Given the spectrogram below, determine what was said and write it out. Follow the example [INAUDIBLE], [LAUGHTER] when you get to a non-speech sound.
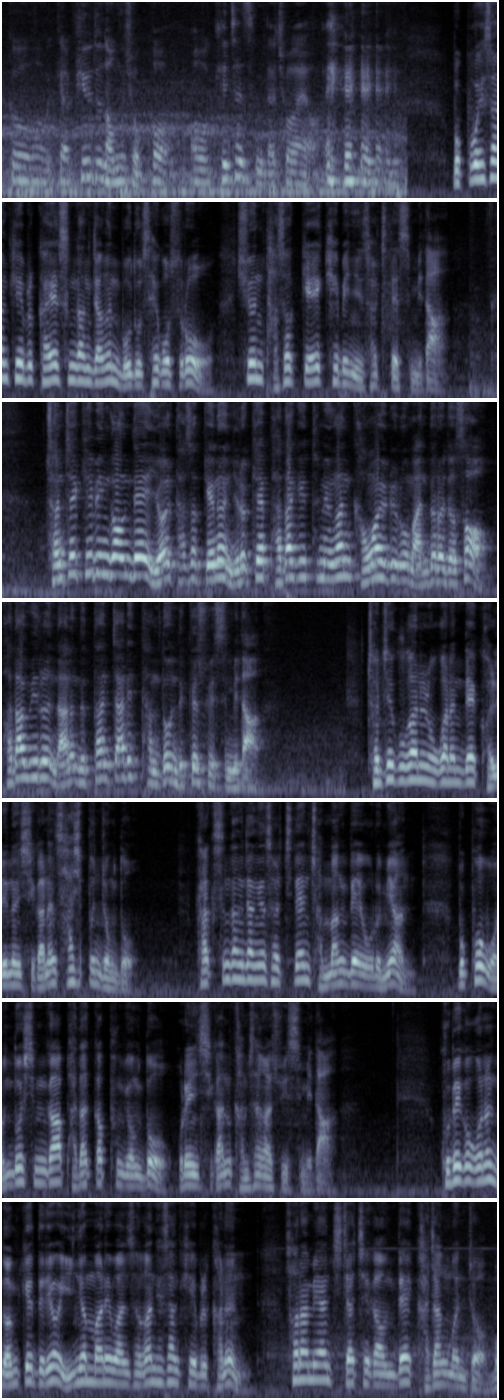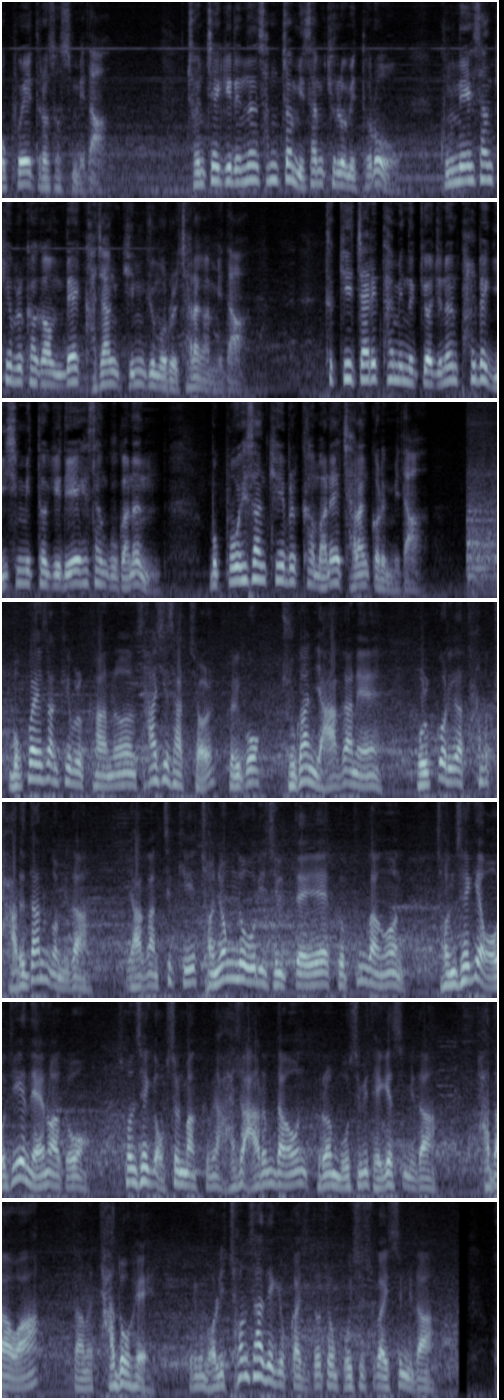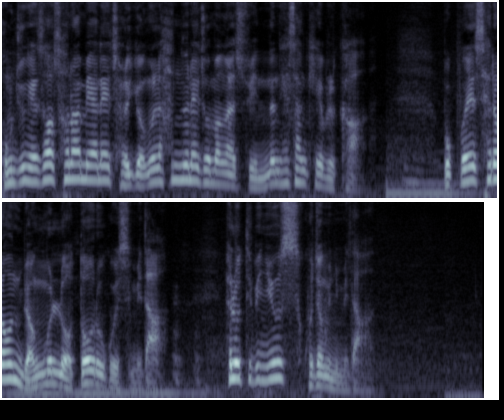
그 이렇게 뷰도 너무 좋고 어, 괜찮습니다. 좋아요. [LAUGHS] 목포 해상 케이블카의 승강장은 모두 3곳으로 55개의 캐빈이 설치됐습니다. 전체 캐빈 가운데 15개는 이렇게 바닥이 투명한 강화유리로 만들어져서 바다 위를 나는 듯한 짜릿함도 느낄 수 있습니다. 전체 구간을 오가는데 걸리는 시간은 40분 정도. 각 승강장에 설치된 전망대에 오르면 목포 원도심과 바닷가 풍경도 오랜 시간 감상할 수 있습니다. 900억 원을 넘게 들여 2년 만에 완성한 해상 케이블카는 서남해안 지자체 가운데 가장 먼저 목포에 들어섰습니다. 전체 길이는 3.23km로 국내 해상 케이블카 가운데 가장 긴 규모를 자랑합니다. 특히 짜릿함이 느껴지는 820m 길이의 해상 구간은 목포 해상 케이블카만의 자랑거리입니다. 목포 해상 케이블카는 사시사철 그리고 주간 야간에 볼거리가 다 다르다는 겁니다. 야간 특히 저녁 노을이 질 때의 그 풍광은 전 세계 어디에 내놔도 손색이 없을 만큼의 아주 아름다운 그런 모습이 되겠습니다. 바다와 그다음에 다도해 그리고 멀리 천사대교까지도 좀 보실 수가 있습니다. 공중에서 서남해안의 절경을 한눈에 조망할 수 있는 해상 케이블카. 목포의 새로운 명물로 떠오르고 있습니다. 헬로티비 뉴스 고정민입니다.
